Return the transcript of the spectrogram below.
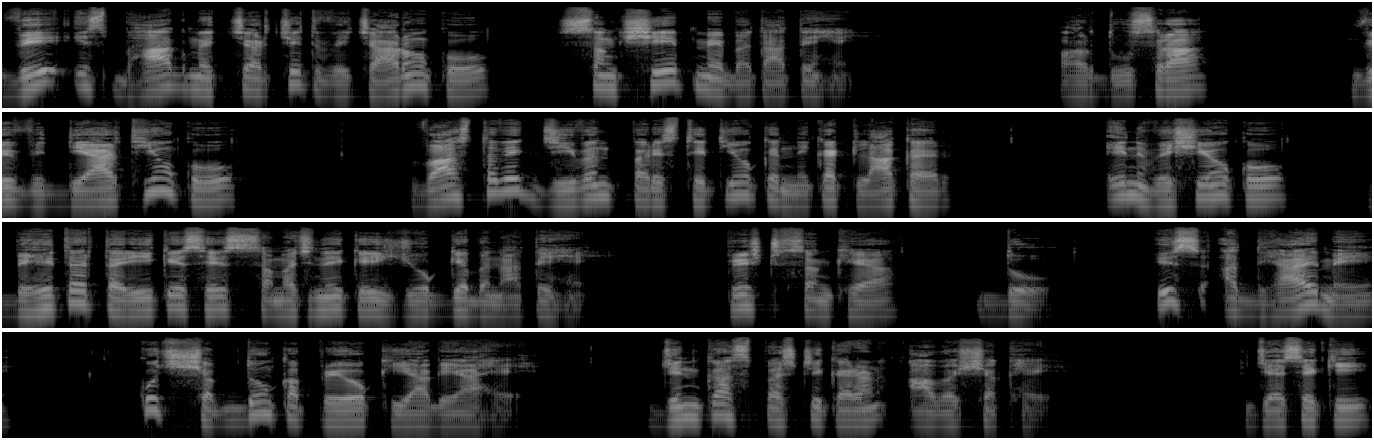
वे इस भाग में चर्चित विचारों को संक्षेप में बताते हैं। और दूसरा वे विद्यार्थियों को वास्तविक जीवन परिस्थितियों के निकट लाकर इन विषयों को बेहतर तरीके से समझने के योग्य बनाते हैं। पृष्ठ संख्या दो। इस अध्याय में कुछ शब्दों का प्रयोग किया गया है, जिनका स्पष्टीकरण आवश्यक है। जैसे कि,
